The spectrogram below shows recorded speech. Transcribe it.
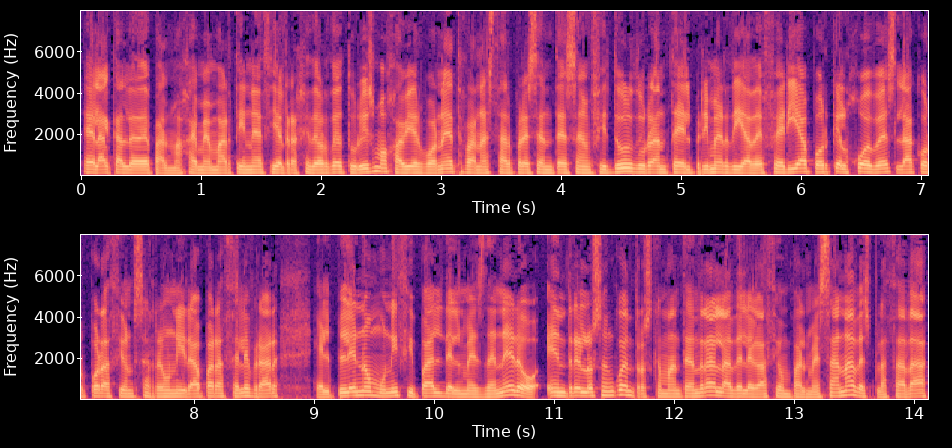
El alcalde de Palma, Jaime Martínez, y el regidor de turismo, Javier Bonet, van a estar presentes en Fitur durante el primer día de feria porque el jueves la corporación se reunirá para celebrar el pleno municipal del mes de enero. Entre los encuentros que mantendrá la delegación palmesana desplazada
